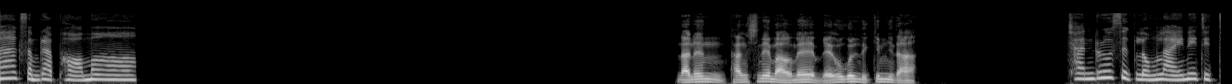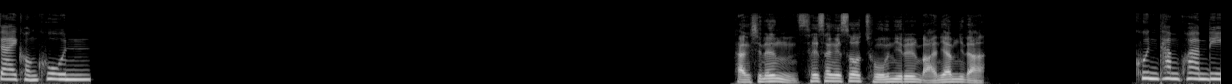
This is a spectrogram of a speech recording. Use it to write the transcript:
มากสำหรับผอมอ 나는 당신의 마음에 매혹을 느낍니다. ฉันรู้สึกหลงไหลในจิตใจของคุณ 당신은 세상에서 좋은 일을 많이 합니다. คุณทำความดี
